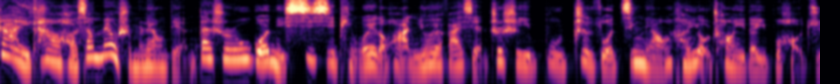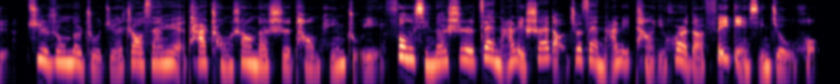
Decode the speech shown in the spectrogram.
乍一看好像没有什么亮点，但是如果你细细品味的话，你就会发现这是一部制作精良、很有创意的一部好剧。剧中的主角赵三月，他崇尚的是躺平主义，奉行的是在哪里摔倒就在哪里躺一会儿的非典型九五后。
